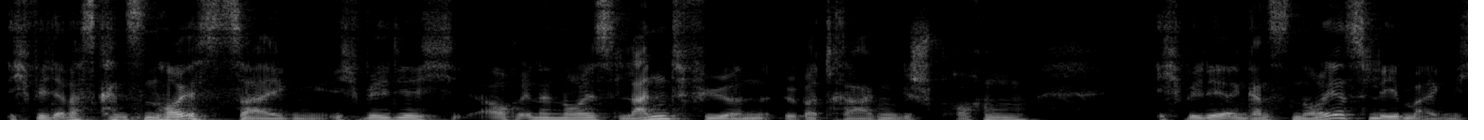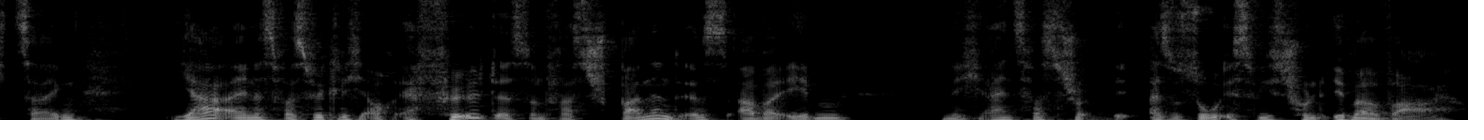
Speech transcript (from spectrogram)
Ich will dir was ganz Neues zeigen. Ich will dich auch in ein neues Land führen, übertragen gesprochen ich will dir ein ganz neues Leben eigentlich zeigen. Ja, eines, was wirklich auch erfüllt ist und was spannend ist, aber eben nicht eins, was schon, also so ist, wie es schon immer war.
